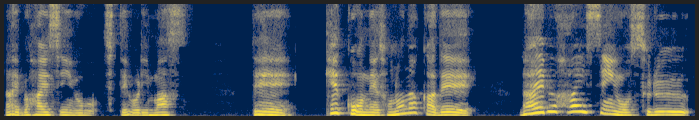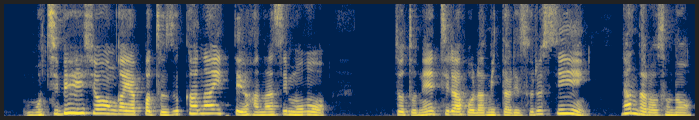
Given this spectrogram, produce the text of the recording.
ライブ配信をしております。で、結構ね、その中でライブ配信をするモチベーションがやっぱ続かないっていう話もちょっとね、ちらほら見たりするし、なんだろう、その、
